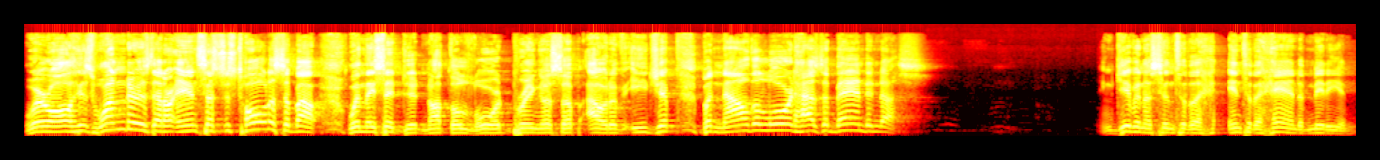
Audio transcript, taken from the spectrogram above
Where are all his wonders that our ancestors told us about when they said, Did not the Lord bring us up out of Egypt? But now the Lord has abandoned us and given us into the, into the hand of Midian.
